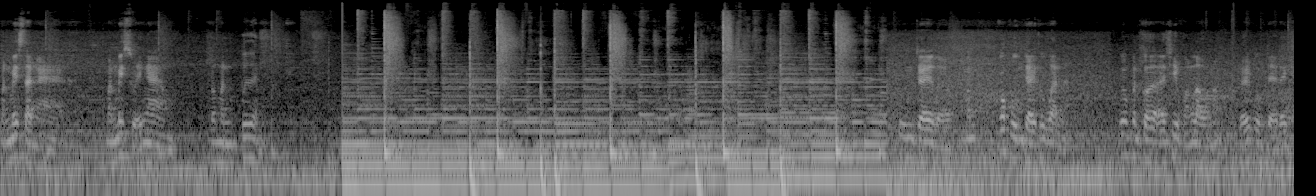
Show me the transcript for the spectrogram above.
มันไม่สง่า มันไม่สวยงาม แล้วมันเปื้อนภูมิใจเหรอ มันก็ภูมิใจทุกวันอะก็เป็นอาชีพของเราเนาะจะให้ภูมิใจได้ไง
